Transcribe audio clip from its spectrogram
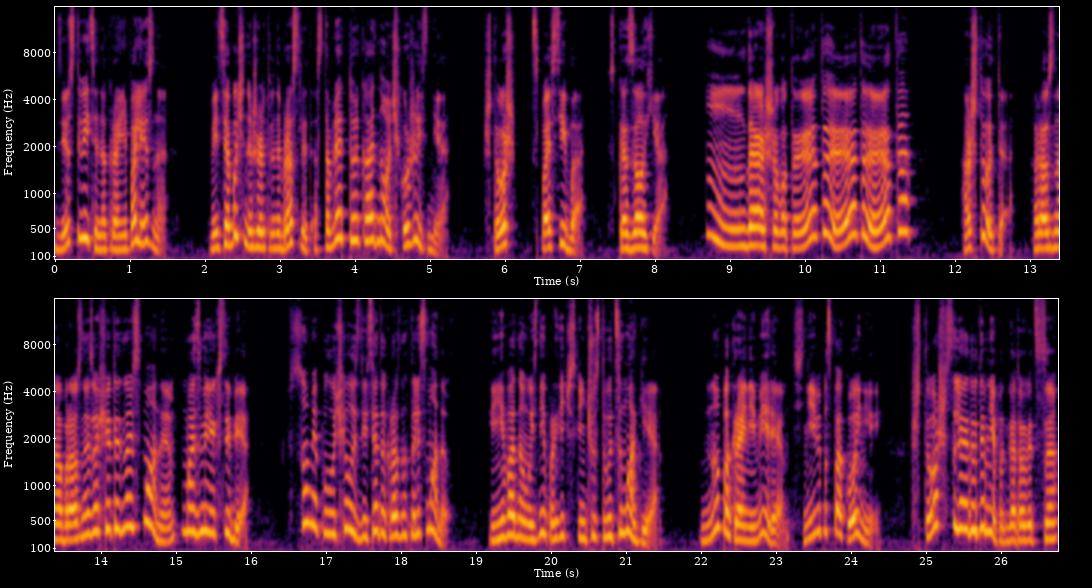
Действительно, крайне полезно. Ведь обычный жертвенный браслет оставляет только одно очко жизни. Что ж, спасибо, сказал я. Ммм, дальше вот это, это, это... А что это? Разнообразные защиты талисманы, возьми их себе. В сумме получилось десяток разных талисманов, и ни в одном из них практически не чувствуется магия. Ну, по крайней мере, с ними поспокойней. Что ж, следует и мне подготовиться.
